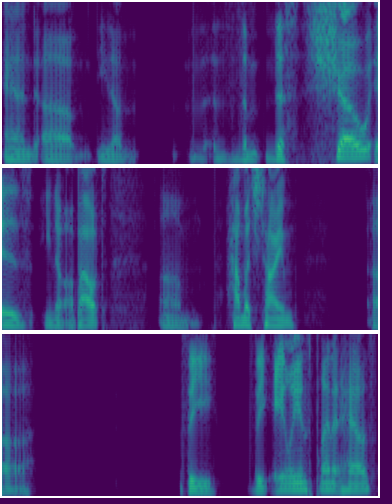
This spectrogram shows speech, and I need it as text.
And uh, you know, the, the this show is you know about um, how much time uh, the the aliens planet has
